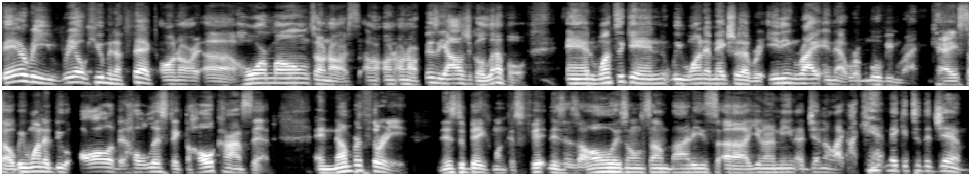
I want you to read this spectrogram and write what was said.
very real human effect on our uh, hormones, on our on, on our physiological level. And once again, we want to make sure that we're eating right and that we're moving right. Okay, so we want to do all of it holistic, the whole concept. And number three, this is the big one because fitness is always on somebody's, uh, you know what I mean, agenda. Like I can't make it to the gym.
